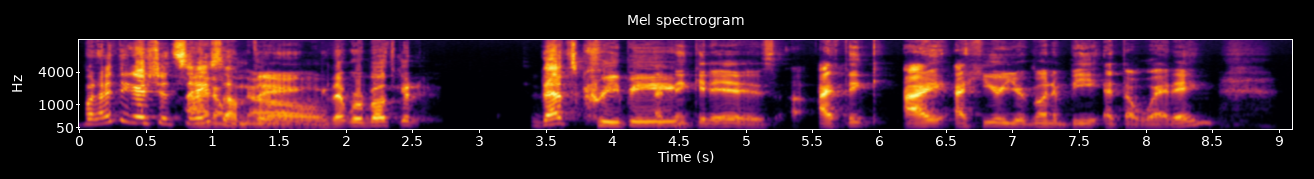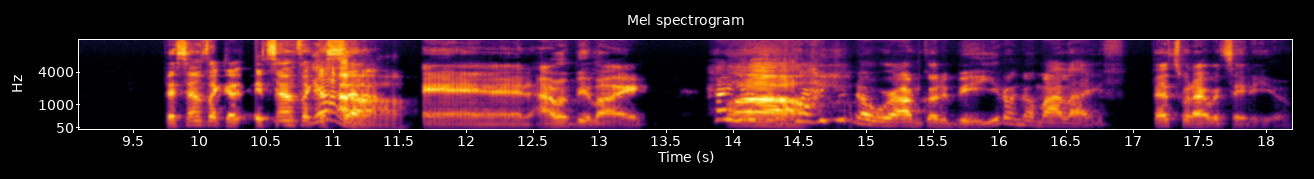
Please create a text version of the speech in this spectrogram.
But I think I should say I something know. that we're both good. That's creepy. I think it is. I think I I hear you're going to be at the wedding. That sounds like a. It sounds like a setup, and I would be like, "How you know? How you know where I'm going to be? You don't know my life." That's what I would say to you.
